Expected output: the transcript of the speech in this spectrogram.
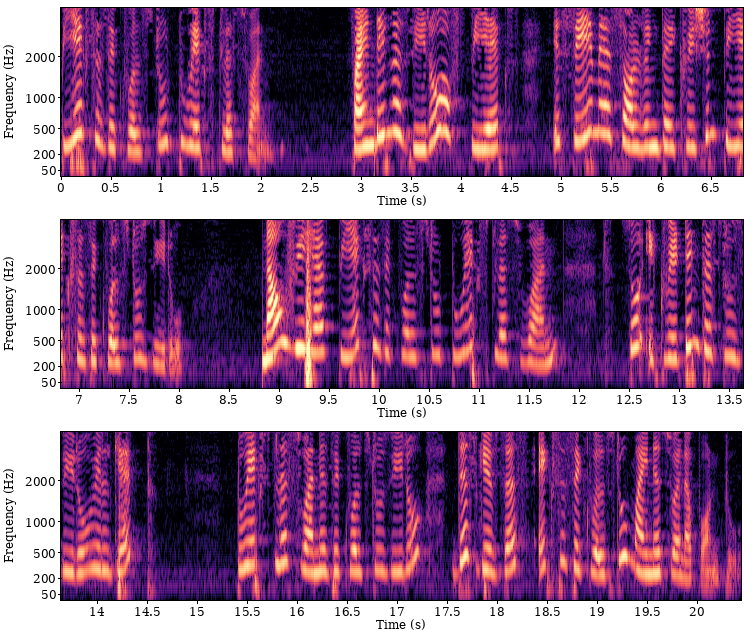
px is equals to 2x plus 1. Finding a 0 of px is same as solving the equation px is equals to 0. Now we have px is equals to 2x plus 1. So equating this to 0 will get 2x plus 1 is equals to 0. This gives us x is equals to minus 1 upon 2.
